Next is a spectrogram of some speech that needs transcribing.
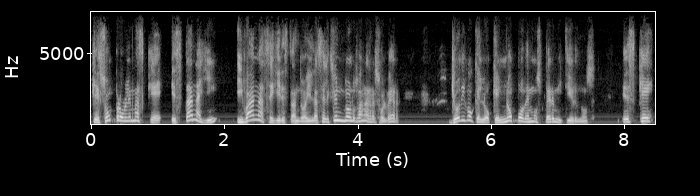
que son problemas que están allí y van a seguir estando ahí. Las elecciones no los van a resolver. Yo digo que lo que no podemos permitirnos es que,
